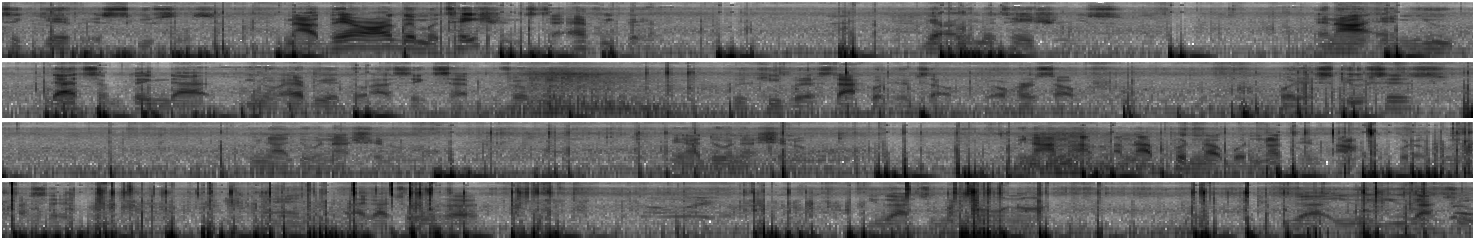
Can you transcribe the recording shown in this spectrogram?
to give excuses. Now there are limitations to everything. There are limitations. And I and you that's something that, you know, every adult has to accept. Feel me? To keep it a stack with himself or herself. But excuses, we're not doing that shit no more. We're not doing that shit no more. I'm not, I'm not putting up with nothing. I don't put up with it. I said, and like I told her, you got too much going on. You got, you, you got too,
